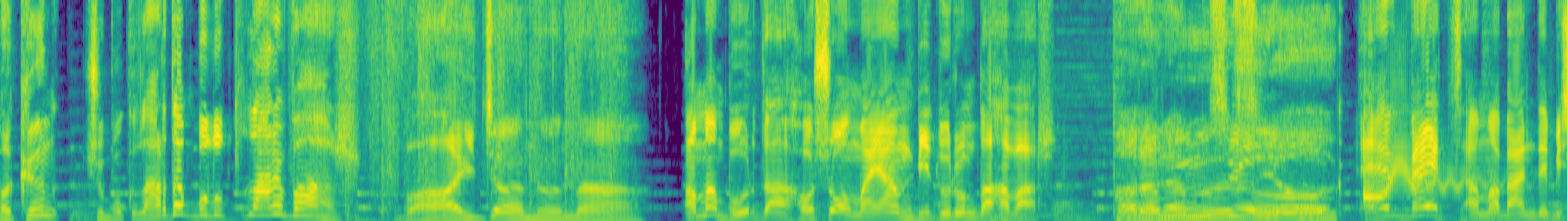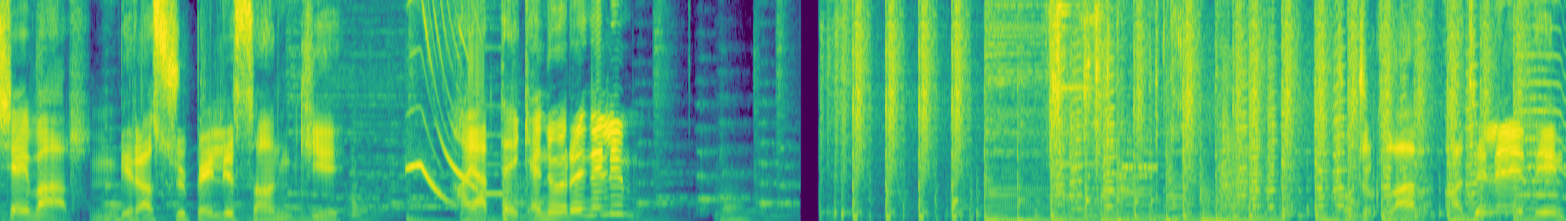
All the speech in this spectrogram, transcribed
Bakın, çubuklarda bulutlar var. Vay canına. Ama burada hoş olmayan bir durum daha var. Paramız yok. Evet ama bende bir şey var. Biraz şüpheli sanki. Hayattayken öğrenelim. Çocuklar acele edin.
